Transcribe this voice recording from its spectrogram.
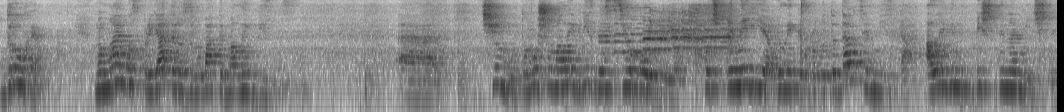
Друге, ми маємо сприяти розвивати малий бізнес. Чому? Тому що малий бізнес сьогодні, хоч і не є великим роботодавцем міста, але він більш динамічний,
